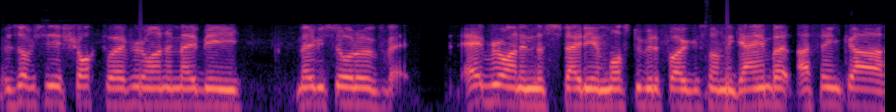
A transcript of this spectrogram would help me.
it was obviously a shock to everyone and maybe maybe sort of everyone in the stadium lost a bit of focus on the game. But I think uh,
